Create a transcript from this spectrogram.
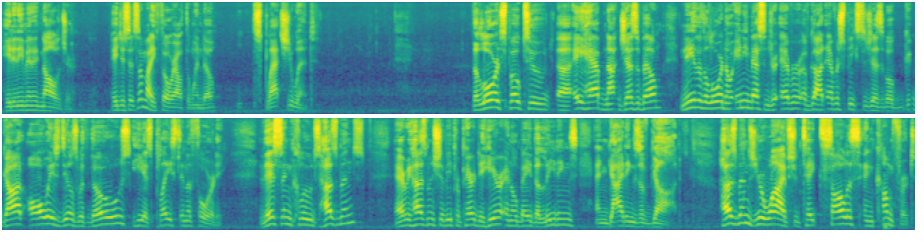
He didn't even acknowledge her. He just said, Somebody throw her out the window. Splat she went. The Lord spoke to uh, Ahab, not Jezebel. Neither the Lord nor any messenger ever of God ever speaks to Jezebel. God always deals with those he has placed in authority. This includes husbands. Every husband should be prepared to hear and obey the leadings and guidings of God. Husbands, your wives should take solace and comfort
